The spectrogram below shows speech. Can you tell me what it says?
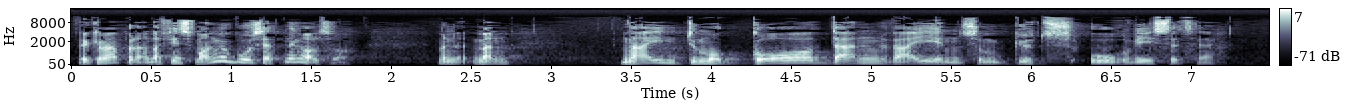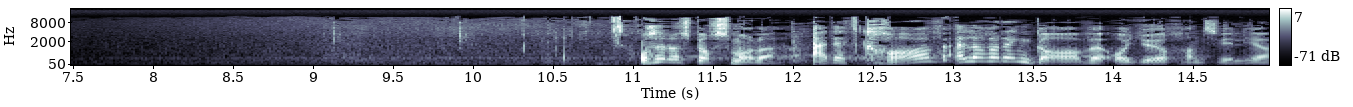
Er du ikke med på den? Det fins mange gode setninger, altså. Men, men nei, du må gå den veien som Guds ord viser til. Og så er da spørsmålet er det et krav eller er det en gave å gjøre hans vilje.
